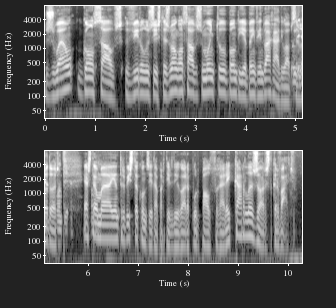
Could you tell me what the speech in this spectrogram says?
João Gonçalves, virologista. João Gonçalves, muito bom dia, bem-vindo à Rádio Observador. Bom dia, bom dia. Esta é uma entrevista conduzida a partir de agora por Paulo Ferreira e Carla Jorge de Carvalho.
